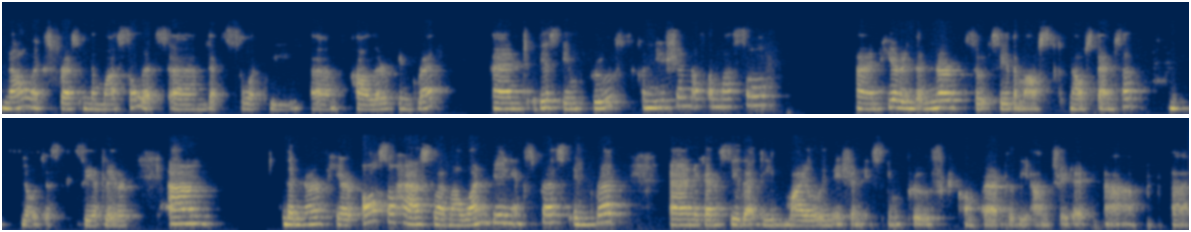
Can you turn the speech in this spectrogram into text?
now expressed in the muscle. That's, um, that's what we um, color in red. And this improves condition of the muscle. And here in the nerve, so see the mouse now stands up. You'll just see it later. Um, the nerve here also has LAMA1 being expressed in red, and you can see that the myelination is improved compared to the untreated uh, uh,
